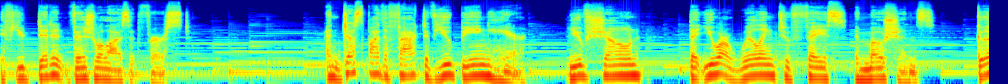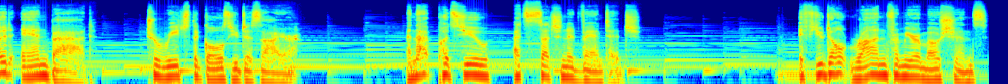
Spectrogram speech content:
if you didn't visualize it first. And just by the fact of you being here, you've shown that you are willing to face emotions, good and bad, to reach the goals you desire. And that puts you at such an advantage. If you don't run from your emotions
